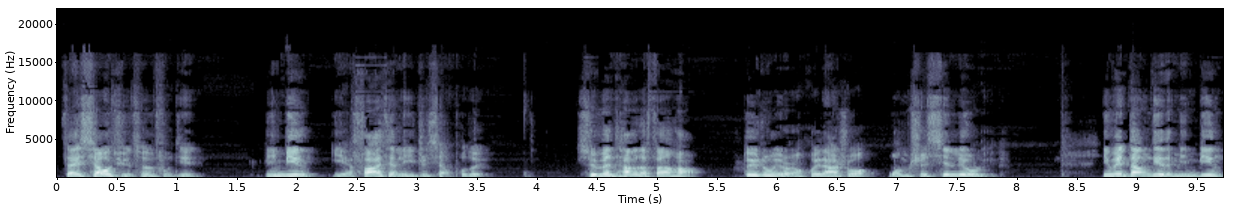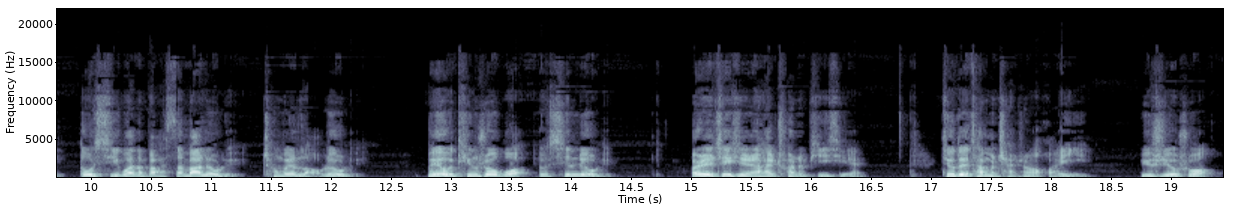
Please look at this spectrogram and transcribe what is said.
在小曲村附近。民兵也发现了一支小部队，询问他们的番号，队中有人回答说：“我们是新六旅的。”因为当地的民兵都习惯的把三八六旅称为老六旅，没有听说过有新六旅，而且这些人还穿着皮鞋，就对他们产生了怀疑，于是就说：“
